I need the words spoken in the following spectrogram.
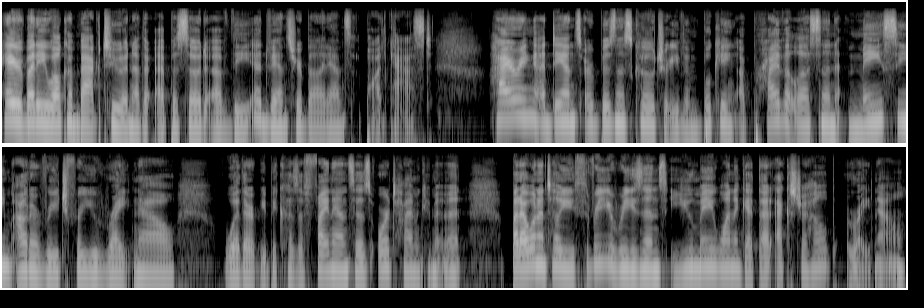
Hey, everybody, welcome back to another episode of the Advance Your Belly Dance podcast. Hiring a dance or business coach or even booking a private lesson may seem out of reach for you right now, whether it be because of finances or time commitment, but I want to tell you three reasons you may want to get that extra help right now.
